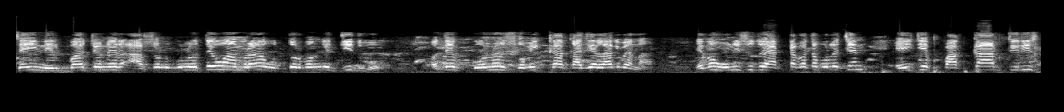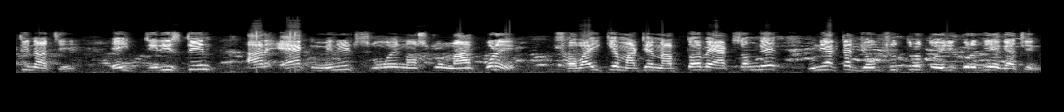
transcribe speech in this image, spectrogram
সেই নির্বাচনের আসনগুলোতেও আমরা উত্তরবঙ্গে জিতব। অতএব কোনো সমীক্ষা কাজে লাগবে না। এবং উনি শুধু একটা কথা বলেছেন, এই যে পাক্কা আর তিরিশ দিন আছে এই তিরিশ দিন আর এক মিনিট সময় নষ্ট না করে সবাইকে মাঠে নামতে হবে একসঙ্গে। উনি একটা যোগসূত্র তৈরি করে দিয়ে গেছেন।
